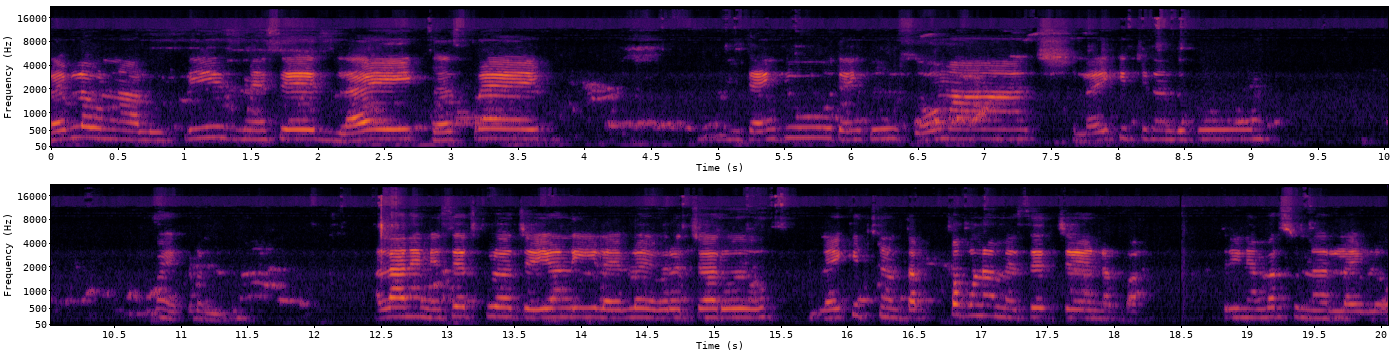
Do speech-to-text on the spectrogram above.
లైవ్లో ఉన్నారు please message like subscribe thank you thank you so much like ఇచ్చినందుకు. ఎక్కడ అలానే మెసేజ్ కూడా చేయండి. లైవ్లో ఎవరు వచ్చారు? లైక్ ఇచ్చిన. తప్పకుండా మెసేజ్ చేయండి అబ్బా. త్రీ నెంబర్స్ ఉన్నారు లైవ్లో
